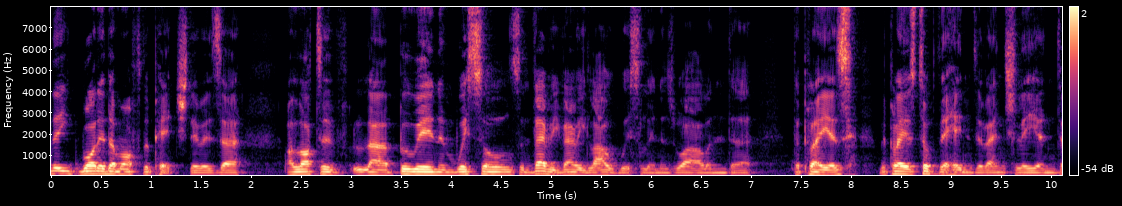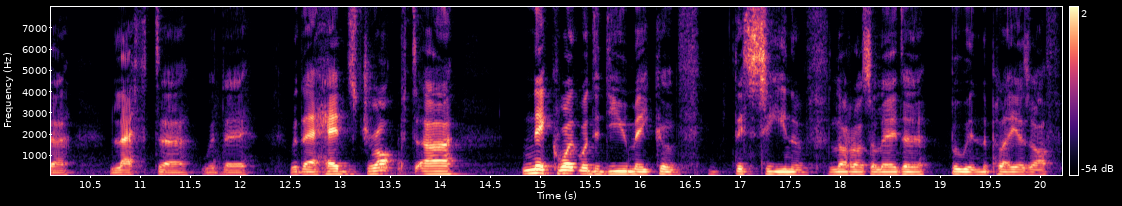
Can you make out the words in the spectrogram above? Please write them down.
they wanted them off the pitch. There was a, a lot of uh, booing and whistles, and very very loud whistling as well, and. Uh, the players the players took the hint eventually and uh, left uh, with their with their heads dropped. Uh, Nick, what what did you make of this scene of La Rosaleda booing the players off?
